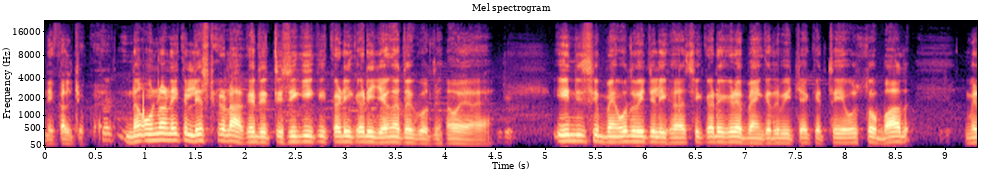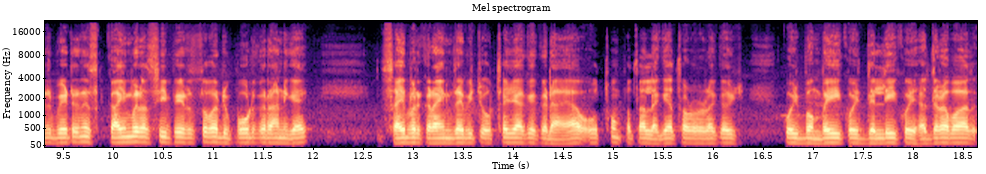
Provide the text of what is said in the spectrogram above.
ਨਿਕਲ ਚੁੱਕਾ ਹੈ। ਨਾ ਉਹਨਾਂ ਨੇ ਇੱਕ ਲਿਸਟ ਕਢਾ ਕੇ ਦਿੱਤੀ ਸੀਗੀ ਕਿ ਕਿਹੜੀ ਕਿਹੜੀ ਜਗ੍ਹਾ ਤੇ ਗੁੰਮ ਹੋਇਆ ਹੈ। ਇਹ ਨਹੀਂ ਸੀ ਬੈਂਕ ਉਹਦੇ ਵਿੱਚ ਲਿਖਿਆ ਸੀ ਕਿਹੜੇ ਕਿਹੜੇ ਬੈਂਕ ਦੇ ਵਿੱਚ ਹੈ ਕਿੱਥੇ ਹੈ। ਉਸ ਤੋਂ ਬਾਅਦ ਮੇਰੇ ਬੇਟੇ ਨੇ ਸਕਾਈਮਰ ਅਸੀਂ ਫਿਰ ਉਸ ਤੋਂ ਬਾਅਦ ਰਿਪੋਰਟ ਕਰਾਉਣ ਗਏ। ਸਾਈਬਰ ਕ੍ਰਾਈਮ ਦੇ ਵਿੱਚ ਉੱਥੇ ਜਾ ਕੇ ਕਢਾਇਆ। ਉੱਥੋਂ ਪਤਾ ਲੱਗਿਆ ਥੋੜਾ ਥੋੜਾ ਕੋਈ ਕੋਈ ਬੰਬਈ, ਕੋਈ ਦਿੱਲੀ, ਕੋਈ ਹੈਦਰਾਬਾਦ,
